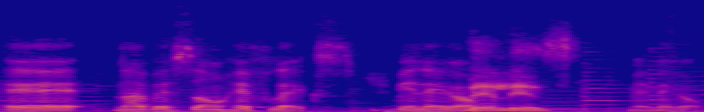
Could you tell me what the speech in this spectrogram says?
É na versão Reflex. Bem legal. Beleza. Bem legal.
